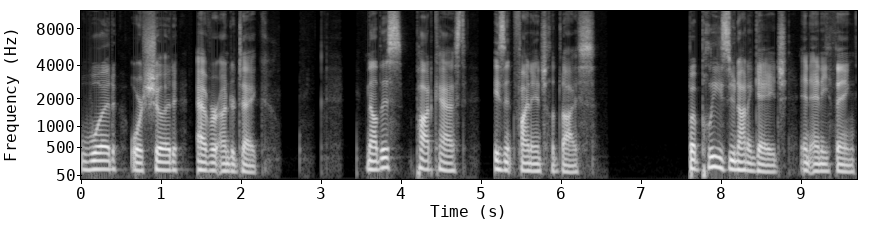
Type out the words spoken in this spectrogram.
would or should ever undertake. Now, this podcast isn't financial advice. But please do not engage in anything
